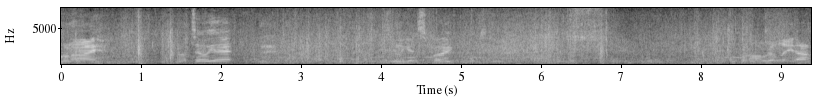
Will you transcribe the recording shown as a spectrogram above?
don't know. Can't tell yet. Gonna get spooked. Oh, we got leader.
